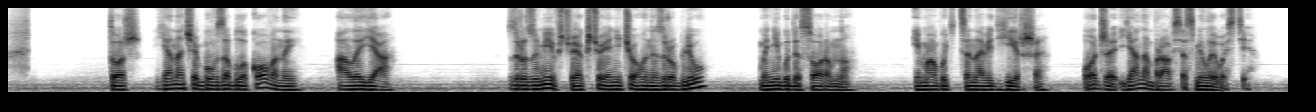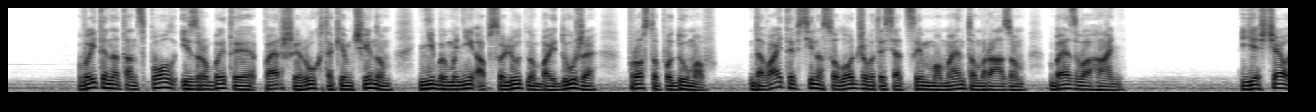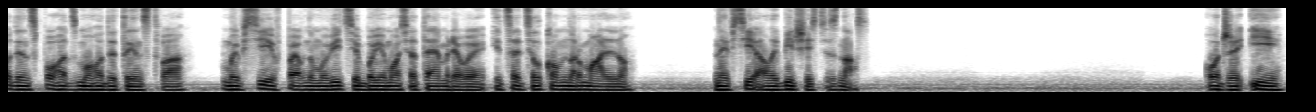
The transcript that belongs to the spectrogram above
Тож, я наче був заблокований, але я зрозумів, що якщо я нічого не зроблю, мені буде соромно. І, мабуть, це навіть гірше. Отже, я набрався сміливості. Вийти на танцпол і зробити перший рух таким чином, ніби мені абсолютно байдуже, просто подумав: давайте всі насолоджуватися цим моментом разом, без вагань. Є ще один спогад з мого дитинства. Ми всі в певному віці боїмося темряви, і це цілком нормально. Не всі, але більшість з нас. Отже, і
